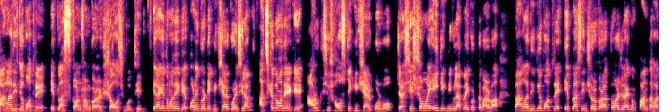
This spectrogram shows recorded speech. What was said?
বাংলা দ্বিতীয় পত্রে এ প্লাস কনফার্ম করার সহজ বুদ্ধি। এর আগে তোমাদেরকে অনেকগুলো টেকনিক শেয়ার করেছিলাম। আজকে তোমাদেরকে আরও কিছু সহজ টেকনিক শেয়ার করব, যারা শেষ সময় এই টেকনিকগুলো অ্যাপ্লাই করতে পারবা। বাংলা দ্বিতীয় পত্রে এ প্লাস ইনশিওর করা তোমার জন্য একদম পান্তা ভাত।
